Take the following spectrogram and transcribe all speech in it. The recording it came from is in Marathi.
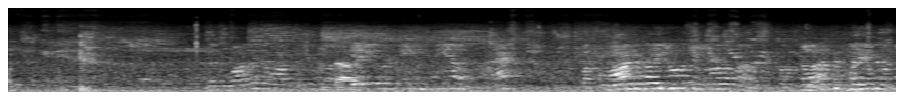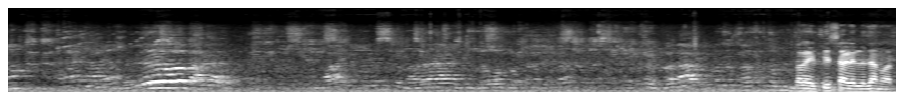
डाळ बघा ते साडेला जाणवार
